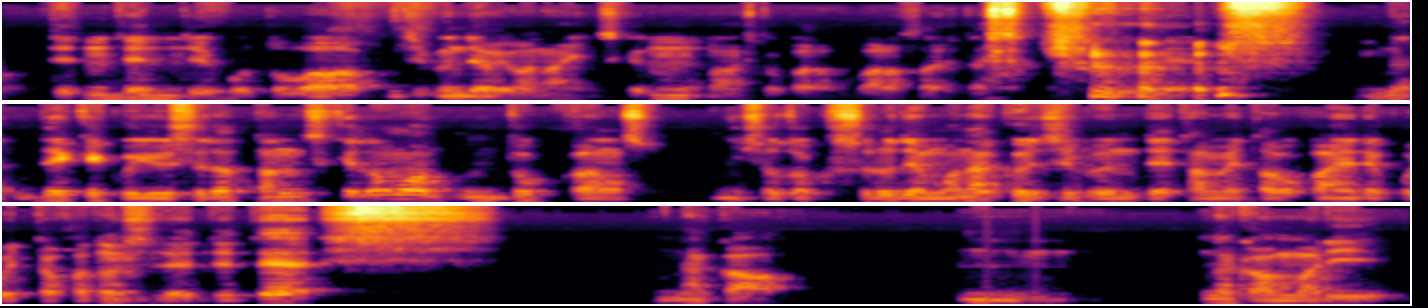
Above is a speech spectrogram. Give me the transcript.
ってってっていうことは、自分では言わないんですけど、うん。他の人からばらされたりして。なで、結構優秀だったんですけども、どっかのに所属するでもなく、自分で貯めたお金でこういった形で出て、なんか、うん、なんかあんまり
